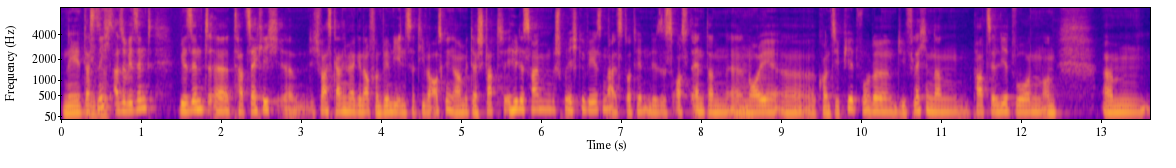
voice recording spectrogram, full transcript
Nee, das Dieses. nicht. Also wir sind, wir sind äh, tatsächlich, äh, ich weiß gar nicht mehr genau, von wem die Initiative ausging, aber mit der Stadt Hildesheim im Gespräch gewesen, als dort hinten dieses Ostend dann äh, mhm. neu äh, konzipiert wurde, die Flächen dann parzelliert wurden und ähm,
